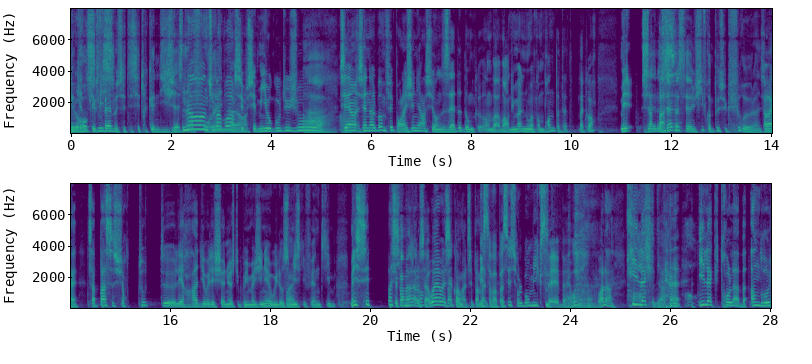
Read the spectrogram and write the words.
Mais le rock Smith. FM, c'était ces trucs indigestes. Non, tu vas voir, c'est mis au goût du jour. Ah, C'est ah. un, album fait pour la génération Z, donc on va avoir du mal, nous, à comprendre peut-être, d'accord? Mais ça Le passe, Z, c'est un chiffre un peu sulfureux. Là, ouais, ça passe sur toutes les radios et les chaînes US, tu peux imaginer, Willow Smith qui fait un type. Mais c'est pas C'est si pas mal, que ça. Ouais, ouais, c'est pas mal, c'est pas Et mal. ça va passer sur le bon mix. Mais ben ouais, voilà. Elect- génial. Electrolab, Android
